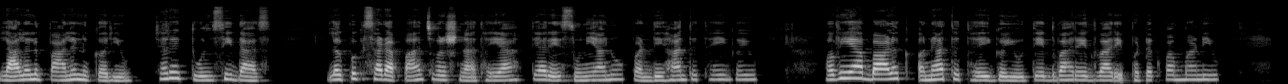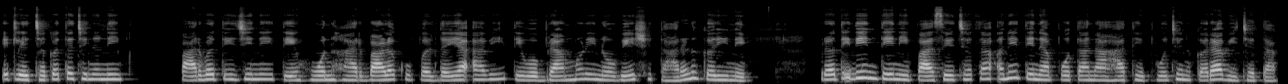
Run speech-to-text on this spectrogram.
લાલન પાલન કર્યું. જ્યારે તુલસીદાસ લગભગ સાડા પાંચ વર્ષના થયા ત્યારે સુનિયાનું પણ દેહાંત થઈ ગયું. હવે આ બાળક અનાથ થઈ ગયું તે દ્વારે દ્વારે ભટકવા માંડ્યું. એટલે જગતજનની પાર્વતીજીને તે હોનહાર બાળક ઉપર દયા આવી તેઓ બ્રાહ્મણીનો વેશ ધારણ કરીને પ્રતિદિન તેની પાસે જતા અને તેના પોતાના હાથે ભોજન કરાવી જતા.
